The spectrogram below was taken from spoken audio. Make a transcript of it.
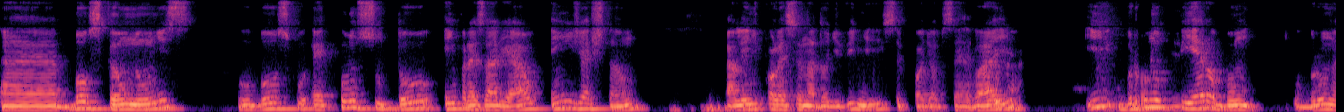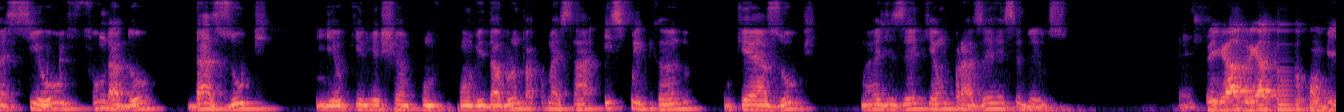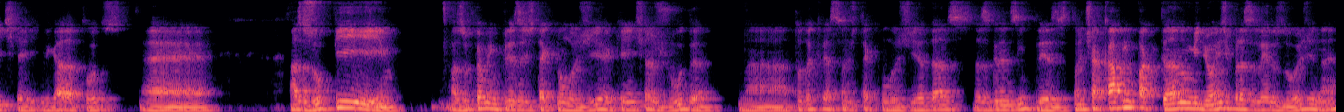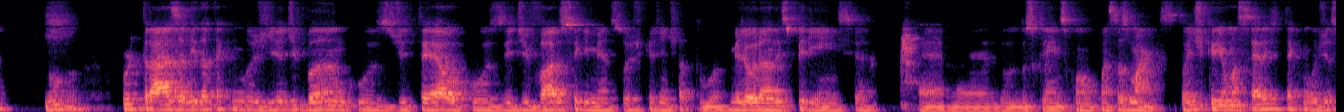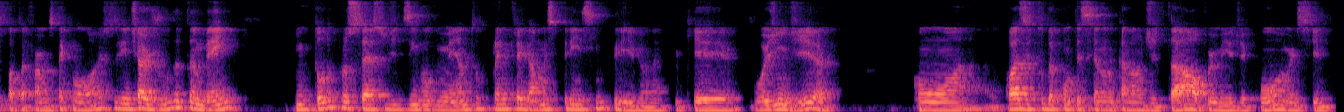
uh, Boscão Nunes, o Bosco é consultor empresarial em gestão, além de colecionador de vinis, você pode observar aí, e Bruno Pierobon, o Bruno é CEO e fundador da ZUP, e eu queria convidar o Bruno para começar explicando o que é a ZUP, mas dizer que é um prazer recebê-los. Obrigado, obrigado pelo convite aí, obrigado a todos. É, a ZUP, a ZUP é uma empresa de tecnologia que a gente ajuda na toda a criação de tecnologia das, das grandes empresas. Então, a gente acaba impactando milhões de brasileiros hoje, né, no, por trás ali da tecnologia de bancos, de telcos e de vários segmentos hoje que a gente atua, melhorando a experiência é, do, dos clientes com, com, essas marcas. Então, a gente cria uma série de tecnologias, plataformas tecnológicas, e a gente ajuda também em todo o processo de desenvolvimento para entregar uma experiência incrível, né? Porque hoje em dia, com a, quase tudo acontecendo no canal digital, por meio de e-commerce,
